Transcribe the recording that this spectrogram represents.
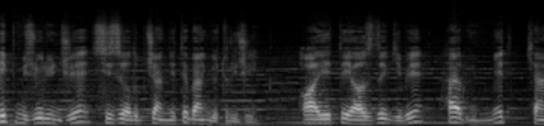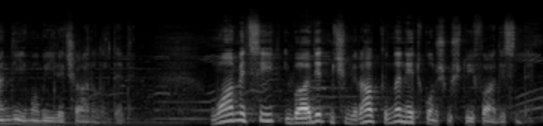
hepimiz ölünce sizi alıp cennete ben götüreceğim. Ayette yazdığı gibi her ümmet kendi imamı ile çağrılır dedi. Muhammed Seyit ibadet biçimleri hakkında net konuşmuştu ifadesinde.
